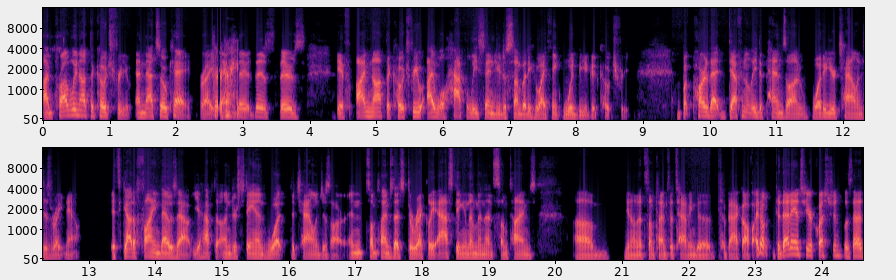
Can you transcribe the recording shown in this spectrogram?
I'm probably not the coach for you, and that's okay, right? There, there's there's if I'm not the coach for you, I will happily send you to somebody who I think would be a good coach for you. But part of that definitely depends on what are your challenges right now. It's got to find those out. You have to understand what the challenges are, and sometimes that's directly asking them, and that's sometimes, um, you know, that sometimes it's having to to back off. I don't. Did that answer your question? Was that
